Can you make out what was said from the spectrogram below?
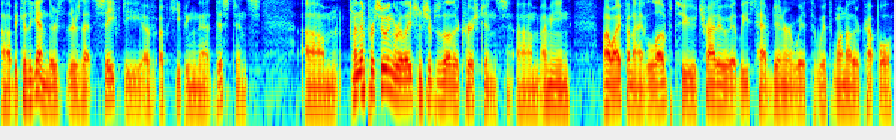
uh, because again there's there's that safety of, of keeping that distance um, and then pursuing relationships with other Christians um, I mean my wife and I love to try to at least have dinner with with one other couple.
